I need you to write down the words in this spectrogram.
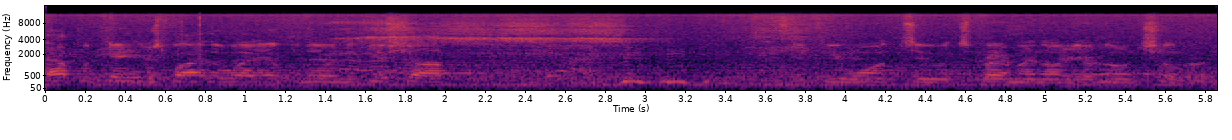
applicators, by the way, up there in the gift shop if you want to experiment on your own children.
